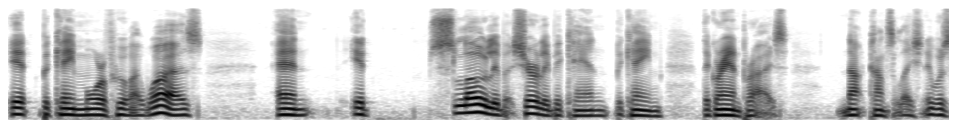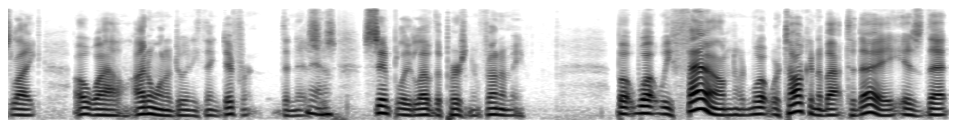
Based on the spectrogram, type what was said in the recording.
it became more of who I was, and it slowly but surely became became the grand prize, not consolation. It was like, oh wow, I don't want to do anything different than this. Yeah. Is simply love the person in front of me. But what we found and what we're talking about today is that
